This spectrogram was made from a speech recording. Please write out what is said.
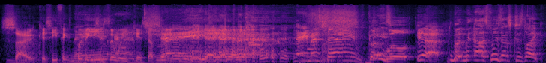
So, because he thinks pudding is the Name and weakest. doesn't shame. he? Yeah, yeah, yeah. yeah. Name and shame. But well, yeah, but, but I suppose that's because like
